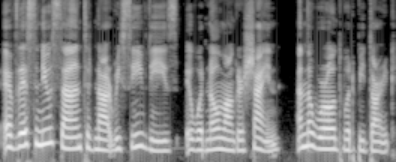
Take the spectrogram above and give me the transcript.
If this new sun did not receive these, it would no longer shine, and the world would be dark.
